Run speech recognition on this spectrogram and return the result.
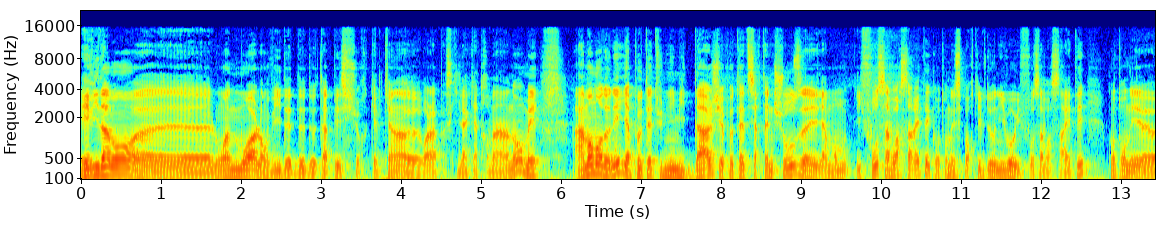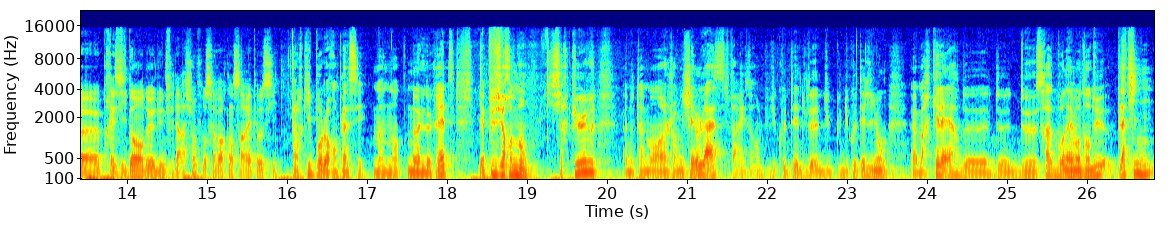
Évidemment, euh, loin de moi l'envie de, taper sur quelqu'un, euh, voilà, parce qu'il a 81 ans, mais à un moment donné, il y a peut-être une limite d'âge, il y a peut-être certaines choses, il, faut savoir s'arrêter. Quand on est sportif de haut niveau, il faut savoir s'arrêter. Quand on est euh, président de- d'une fédération, il faut savoir quand s'arrêter aussi. Alors qui pour le remplacer maintenant? Noël Le Graët Il y a plusieurs noms qui circulent, notamment Jean-Michel Aulas par exemple, du côté de, du, côté de Lyon, Marc Keller de, de- Strasbourg, on avait entendu Platini.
